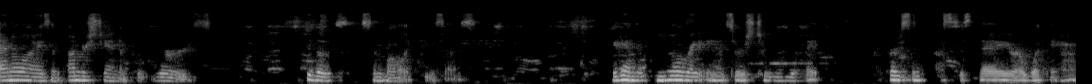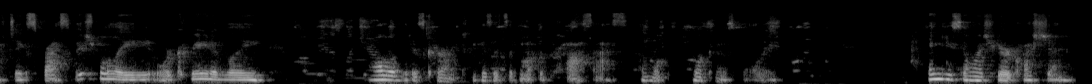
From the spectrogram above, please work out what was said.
analyze and understand and put words to those symbolic pieces. Again, there's no right answers to what a person has to say or what they have to express visually or creatively all of it is correct because it's about the process of what, what comes forward. Thank you so much for your question.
